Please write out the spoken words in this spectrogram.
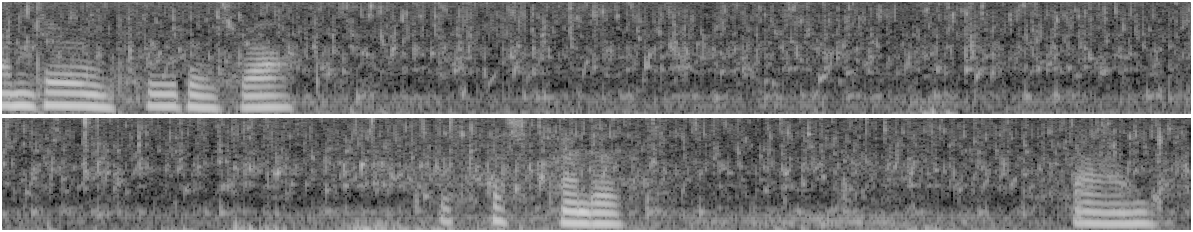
under and through those rocks. It's a special kind of sound.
